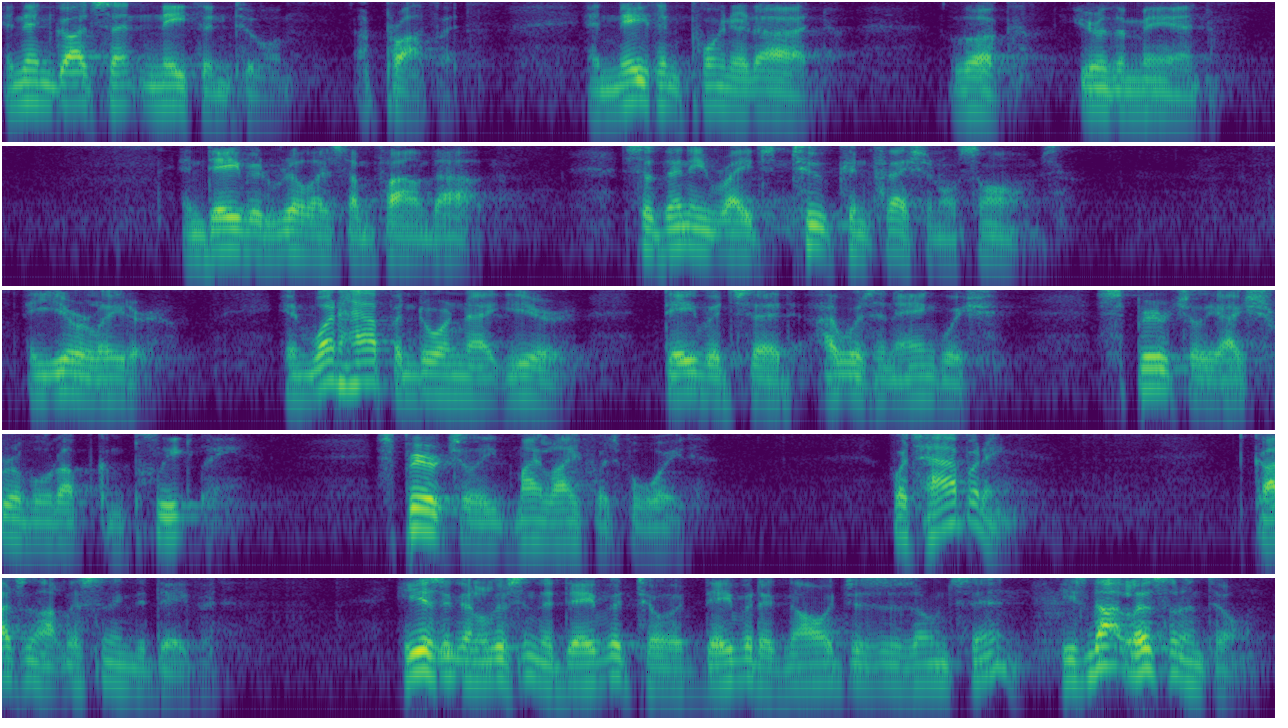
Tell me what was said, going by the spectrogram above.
And then God sent Nathan to him, a prophet. And Nathan pointed out, Look, you're the man. And David realized, I'm found out. So then he writes two confessional psalms a year later. And what happened during that year? David said, I was in anguish. Spiritually, I shriveled up completely. Spiritually, my life was void. What's happening? God's not listening to David. He isn't going to listen to David till David acknowledges his own sin. He's not listening to him.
